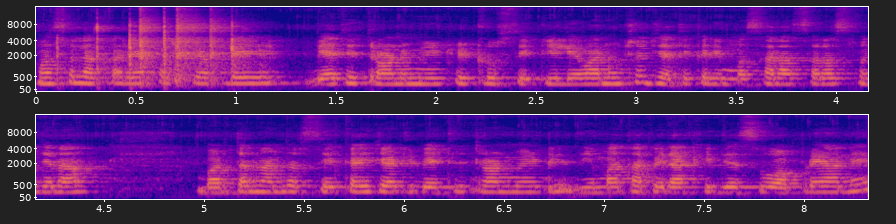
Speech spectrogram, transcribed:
મસાલા કર્યા પછી આપણે બેથી ત્રણ મિનિટ એટલું શેકી લેવાનું છે. જેથી કરી મસાલા સરસ મજાના બર્તનના અંદર શેકાઈ જાય એટલે બેથી ત્રણ મિનિટ ધીમા તાપે રાખી દઈશું આપણે આને.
